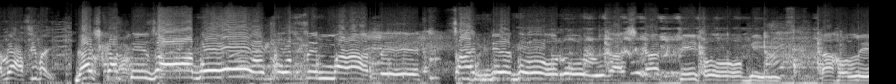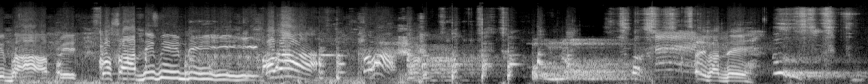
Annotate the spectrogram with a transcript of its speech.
আমি আসি ভাই। গাছ কাটতে যাব পশ্চিম মাঠে। চারটে গরুর গাছ কাটতে হবি তাহলে বাপে কষা দিবি নি বাবা! এই সুমন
